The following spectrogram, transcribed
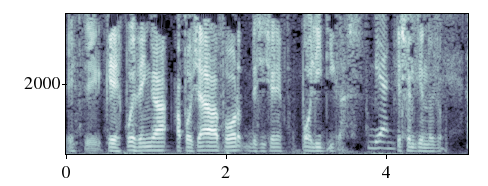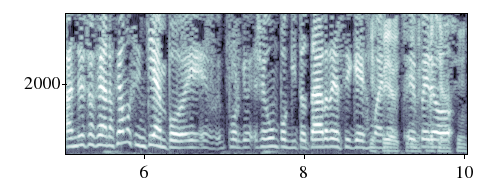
este, que después venga apoyada por decisiones políticas. Bien. Eso entiendo yo. Andrés Ojeda, nos quedamos sin tiempo, eh, porque llegó un poquito tarde, así que Qué bueno, feo, che, eh, pero así.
